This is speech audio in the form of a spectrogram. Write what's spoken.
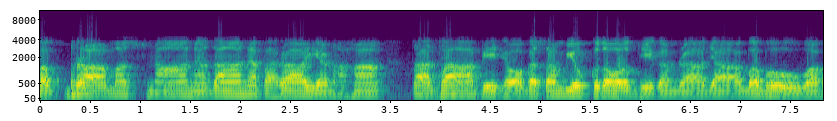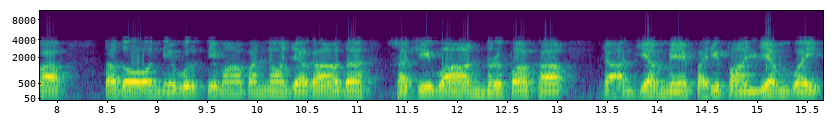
बभ्रामस्नानदानपरायणः तथापि योगसंयुक्तोऽधिकं राजा बभूवः ततो निवृत्तिमापन्नो जगाद सचिवान्नृपः राज्यं मे परिपाल्यं वै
